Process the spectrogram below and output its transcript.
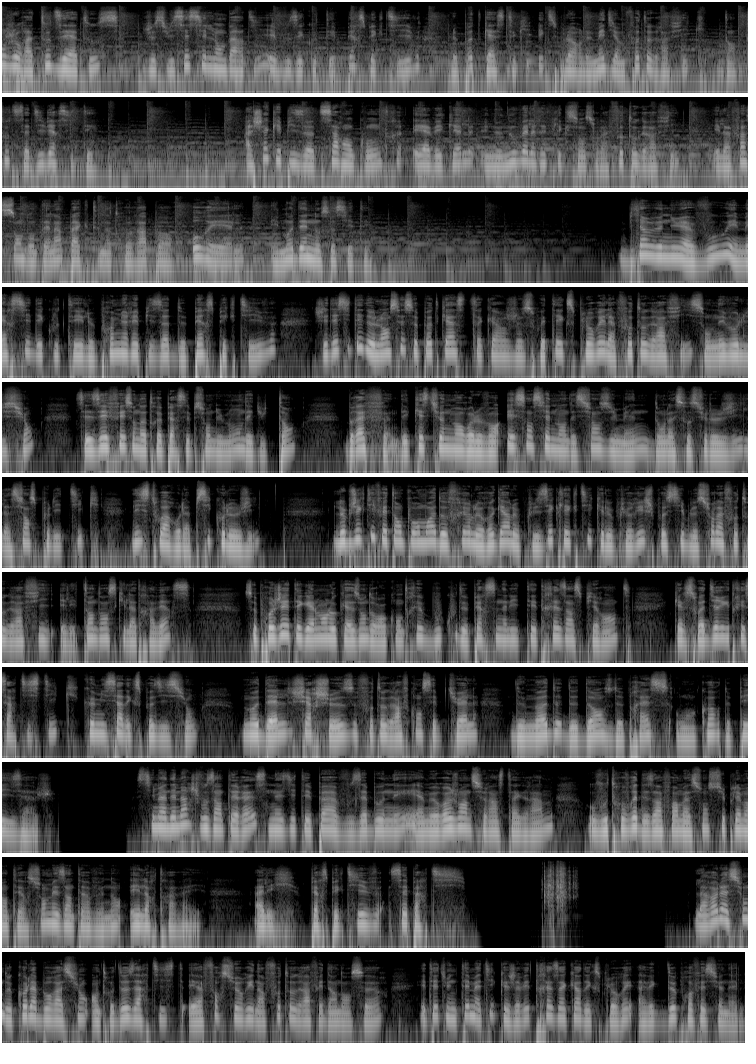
Bonjour à toutes et à tous, je suis Cécile Lombardi et vous écoutez Perspective, le podcast qui explore le médium photographique dans toute sa diversité. À chaque épisode, sa rencontre et avec elle une nouvelle réflexion sur la photographie et la façon dont elle impacte notre rapport au réel et modèle nos sociétés. Bienvenue à vous et merci d'écouter le premier épisode de Perspective. J'ai décidé de lancer ce podcast car je souhaitais explorer la photographie, son évolution, ses effets sur notre perception du monde et du temps, bref, des questionnements relevant essentiellement des sciences humaines, dont la sociologie, la science politique, l'histoire ou la psychologie. L'objectif étant pour moi d'offrir le regard le plus éclectique et le plus riche possible sur la photographie et les tendances qui la traversent, ce projet est également l'occasion de rencontrer beaucoup de personnalités très inspirantes, qu'elles soient directrices artistiques, commissaires d'exposition, modèles, chercheuses, photographes conceptuels, de mode, de danse, de presse ou encore de paysage. Si ma démarche vous intéresse, n'hésitez pas à vous abonner et à me rejoindre sur Instagram où vous trouverez des informations supplémentaires sur mes intervenants et leur travail. Allez, perspective, c'est parti. La relation de collaboration entre deux artistes et a fortiori d'un photographe et d'un danseur était une thématique que j'avais très à cœur d'explorer avec deux professionnels.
